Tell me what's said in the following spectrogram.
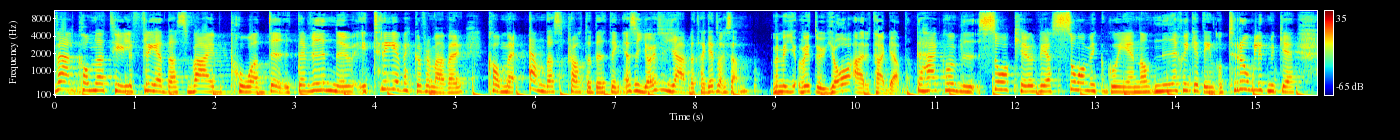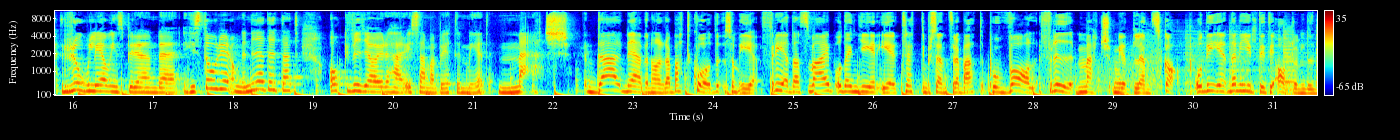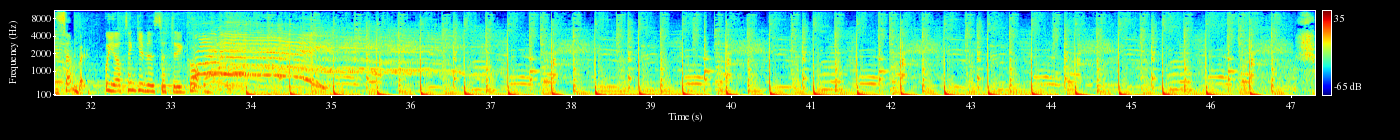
Välkomna till fredagsvibe på dejt där vi nu i tre veckor framöver kommer endast prata dejting. Alltså jag är så jävla taggad Lojsan. Nej, men vet du, jag är taggad. Det här kommer bli så kul. Vi har så mycket att gå igenom. Ni har skickat in otroligt mycket roliga och inspirerande historier om när ni har dejtat. Och vi gör ju det här i samarbete med Match. Där ni även har en rabattkod som är fredagsvibe och den ger er 30% rabatt på valfri matchmedlemskap. Och det är, den är giltig till 18 december. Och jag tänker vi sätter igång.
